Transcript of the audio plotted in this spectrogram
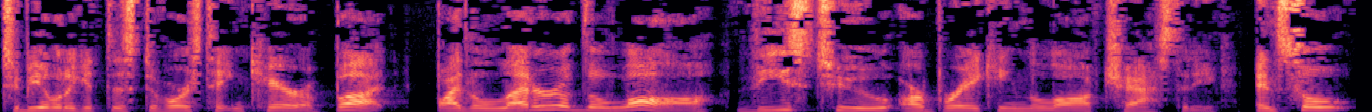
to be able to get this divorce taken care of. But by the letter of the law, these two are breaking the law of chastity. And so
